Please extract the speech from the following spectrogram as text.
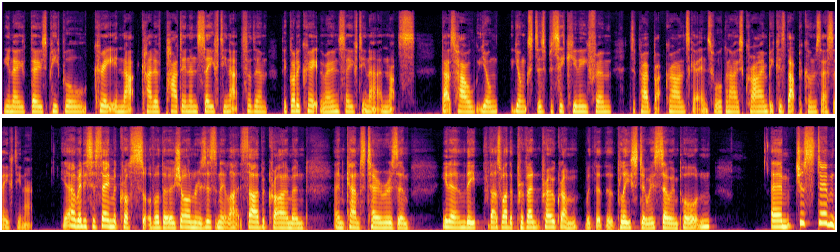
you know, those people creating that kind of padding and safety net for them. They've got to create their own safety net, and that's that's how young youngsters, particularly from deprived backgrounds, get into organised crime because that becomes their safety net. Yeah, I mean it's the same across sort of other genres, isn't it? Like cybercrime and and counter terrorism. You know, and the that's why the prevent program with the, the police do is so important. Um, just um,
